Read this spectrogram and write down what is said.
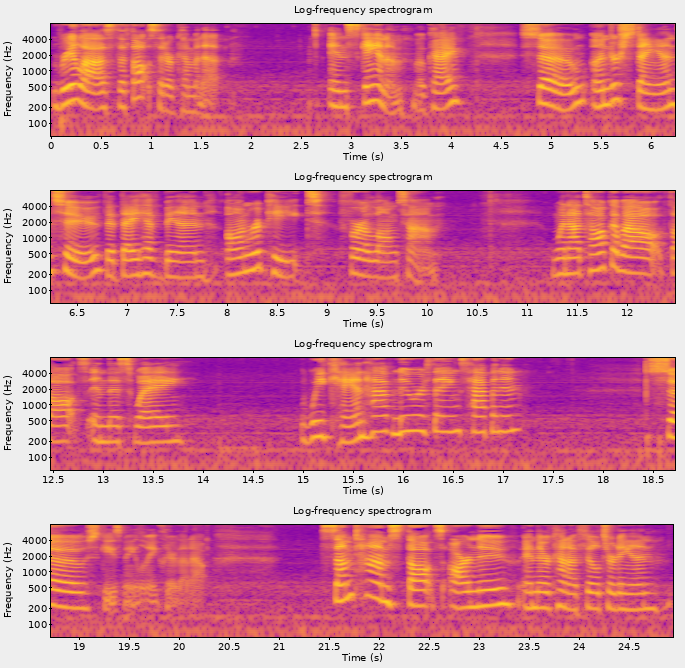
realize the thoughts that are coming up and scan them, okay? So understand too that they have been on repeat for a long time. When I talk about thoughts in this way, we can have newer things happening. So, excuse me, let me clear that out. Sometimes thoughts are new and they're kind of filtered in,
